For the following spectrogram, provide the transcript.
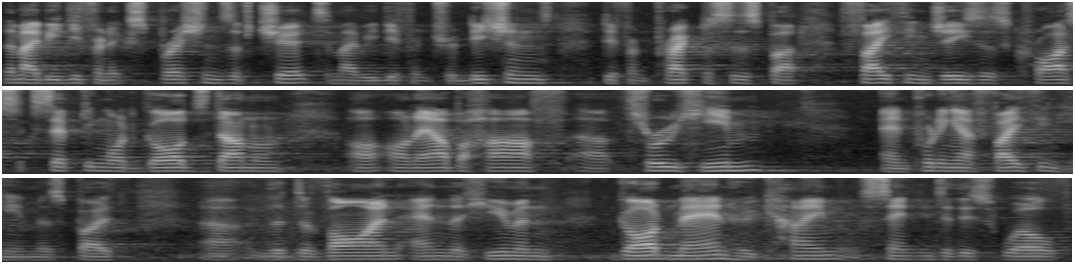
There may be different expressions of church, there may be different traditions, different practices, but faith in Jesus Christ, accepting what God's done on, on our behalf uh, through Him, and putting our faith in Him as both uh, the divine and the human God man who came and was sent into this world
